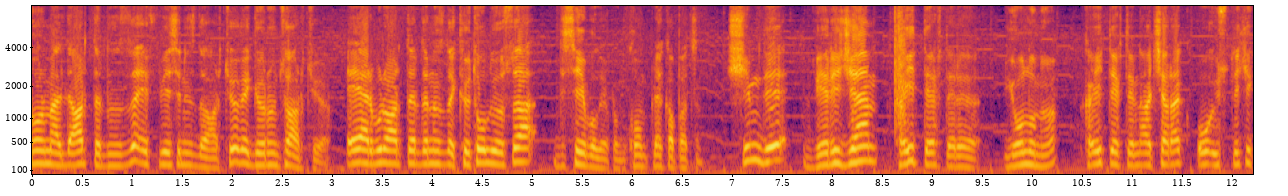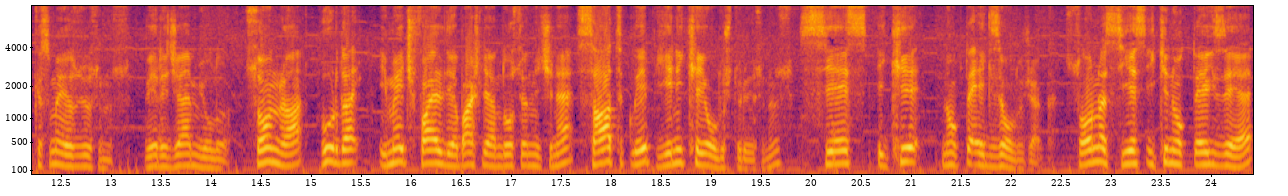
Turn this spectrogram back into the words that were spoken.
Normalde arttırdığınızda FPS'iniz de artıyor ve görüntü artıyor. Eğer bunu arttırdığınızda kötü oluyorsa disable yapın. Komple kapatın. Şimdi vereceğim kayıt defteri yolunu kayıt defterini açarak o üstteki kısma yazıyorsunuz. Vereceğim yolu. Sonra burada image file diye başlayan dosyanın içine sağ tıklayıp yeni key oluşturuyorsunuz. cs2.exe olacak. Sonra cs2.exe'ye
